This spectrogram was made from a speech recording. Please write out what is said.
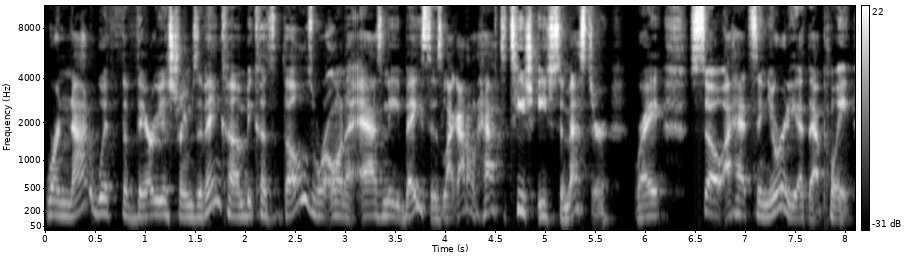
were not with the various streams of income because those were on an as need basis. Like I don't have to teach each semester, right? So I had seniority at that point,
